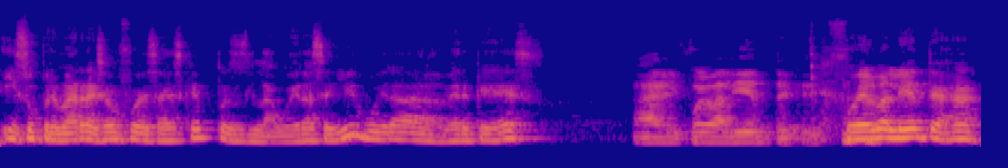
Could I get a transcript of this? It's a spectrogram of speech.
Y su primera reacción fue, ¿sabes qué? Pues la voy a ir a seguir, voy a ir a ver qué es. Ah, él fue valiente. Que... Fue el valiente, ajá.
